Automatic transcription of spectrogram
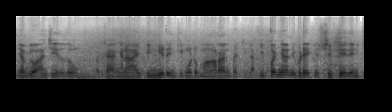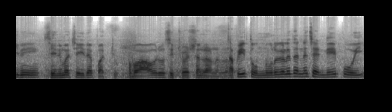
ഞാൻ വിവാഹം ചെയ്തതും ഒക്കെ അങ്ങനെ ആയി. പിന്നീട് എനിക്ക് ഇങ്ങോട്ട് മാറാൻ പറ്റില്ല. ഇപ്പം ഞാൻ ഇവിടേക്ക് ഷിഫ്റ്റ് ചെയ്ത്. എനിക്കിനി സിനിമ ചെയ്തേ പറ്റൂ. അപ്പോൾ ആ ഒരു സിറ്റുവേഷനിലാണ് അപ്പൊ ഈ തൊണ്ണൂറുകളിൽ തന്നെ ചെന്നൈ പോയി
